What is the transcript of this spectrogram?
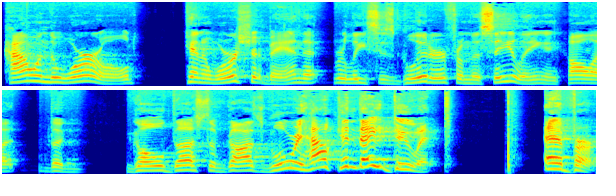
how in the world can a worship band that releases glitter from the ceiling and call it the gold dust of God's glory, how can they do it ever?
